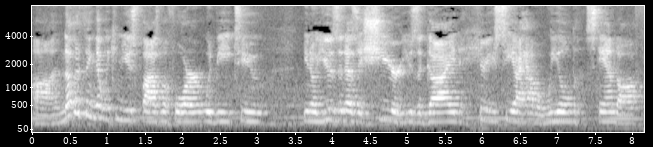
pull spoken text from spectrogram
Uh, another thing that we can use plasma for would be to you know, use it as a shear, use a guide. Here you see I have a wheeled standoff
